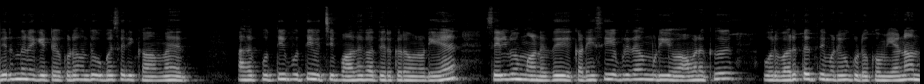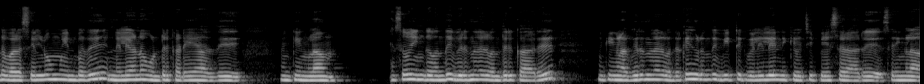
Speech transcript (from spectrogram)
விருந்தினர்கிட்ட கூட வந்து உபசரிக்காமல் அதை புத்தி புத்தி வச்சு பாதுகாத்து இருக்கிறவனுடைய செல்வமானது. கடைசி எப்படி தான் முடியும்? அவனுக்கு ஒரு வருத்தத்தை மட்டும் கொடுக்கும். ஏன்னா அந்த செல்வம் என்பது நிலையான ஒன்று கிடையாது. ஓகேங்களா? ஸோ இங்கே வந்து விருந்தினர் வந்திருக்காரு. ஓகேங்களா? விருந்தினர் வந்திருக்கா இவர் வந்து வீட்டுக்கு வெளியிலே நிற்க வச்சு பேசுகிறாரு சரிங்களா?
